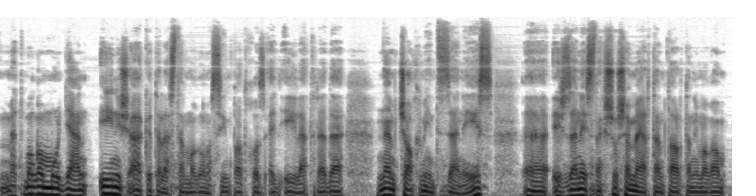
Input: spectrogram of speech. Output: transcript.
mert magam módján én is elköteleztem magam a színpadhoz egy életre, de nem csak mint zenész, és zenésznek sosem mertem tartani magam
